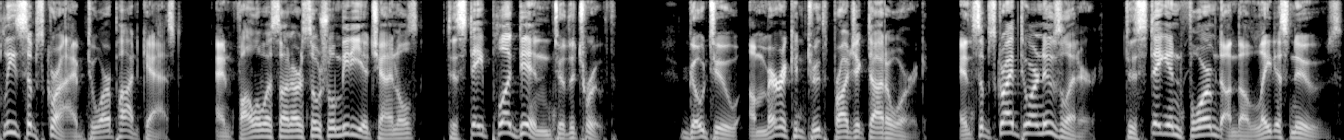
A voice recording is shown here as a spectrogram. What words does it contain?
Please subscribe to our podcast and follow us on our social media channels to stay plugged in to the truth. Go to americantruthproject.org and subscribe to our newsletter to stay informed on the latest news.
